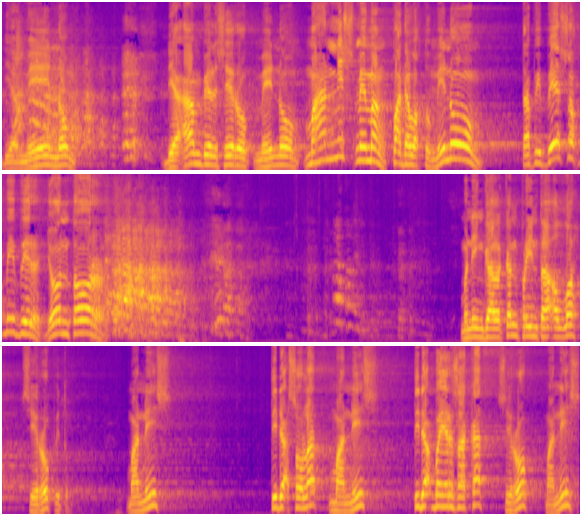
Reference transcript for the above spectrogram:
Dia minum. Dia ambil sirup, minum. Manis memang pada waktu minum. Tapi besok bibir jontor. Meninggalkan perintah Allah sirup itu manis. Tidak sholat, manis. Tidak bayar zakat, sirup, manis.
